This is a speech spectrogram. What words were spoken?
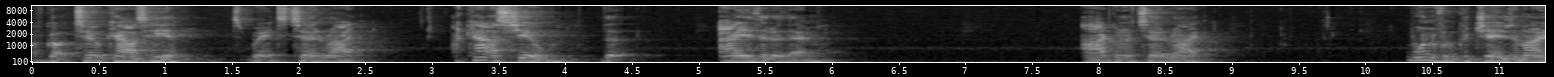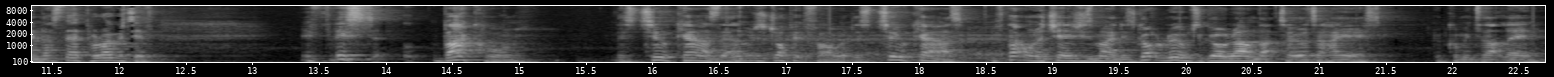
I've got two cars here waiting to turn right. I can't assume that either of them are going to turn right. One of them could change their mind. That's their prerogative. If this back one, there's two cars there. Let me just drop it forward. There's two cars. If that one had changed his mind, he's got room to go around that Toyota Hiace and come into that lane.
